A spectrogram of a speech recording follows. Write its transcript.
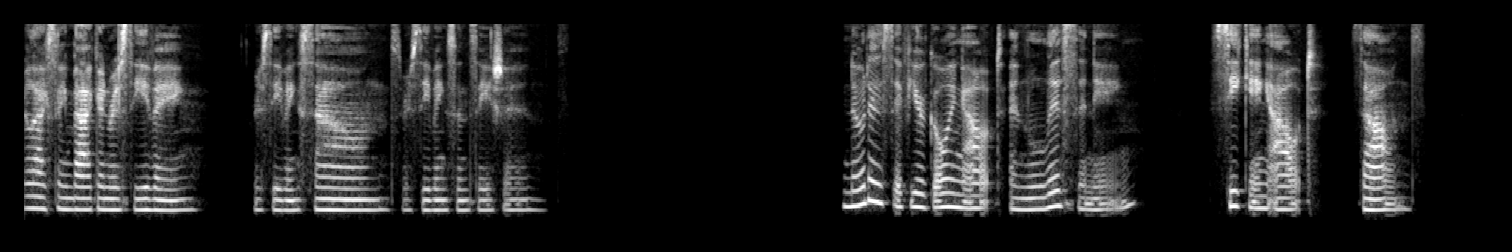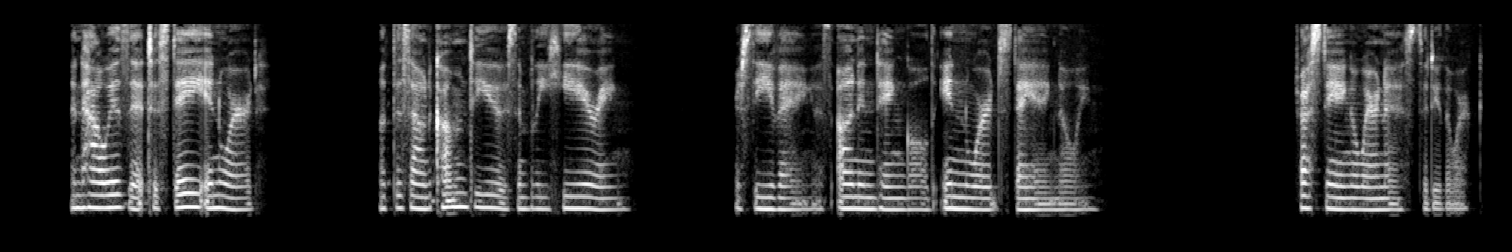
Relaxing back and receiving, receiving sounds, receiving sensations. Notice if you're going out and listening, seeking out sounds. And how is it to stay inward? Let the sound come to you simply hearing receiving this unentangled, inward staying knowing, trusting awareness to do the work.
